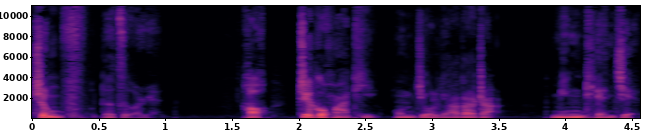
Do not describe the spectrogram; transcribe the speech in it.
政府的责任。好，这个话题我们就聊到这儿，明天见。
